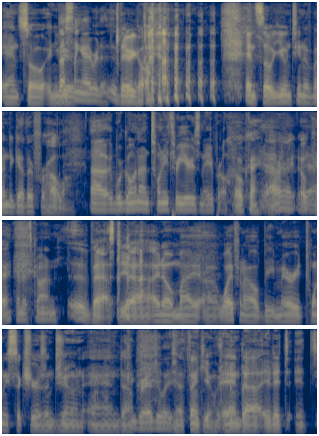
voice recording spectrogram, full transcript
and so and you Best thing I ever did. There you go. and so you and Tina have been together for how long? Uh, we're going on 23 years in April. Okay, Yeah, all right, yeah, okay. and it's gone. Uh, Vast, yeah. I know. My uh, wife and I will be married 26 years in June, and uh, Congratulations. yeah, thank you. And uh, it, it, it,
